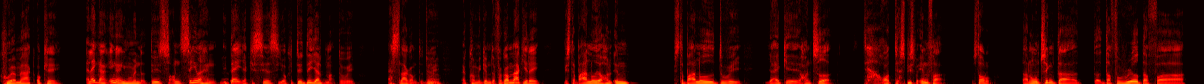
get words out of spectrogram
kunne jeg mærke, okay, eller ikke engang, ikke engang i momentet, det er sådan senere hen, Ja. i dag, jeg kan sige, sige okay, det, det hjalp mig, du ved, at snakke om det, du Ja. ved, at komme igennem det. For jeg kan godt mærke i dag, hvis der bare er noget, jeg holdt inde, hvis der bare er noget, du ved, jeg ikke øh, håndteret, det har, råd, det har spist mig indenfra. Forstår du? Der er nogle ting, der, der, der er for real, der er for...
